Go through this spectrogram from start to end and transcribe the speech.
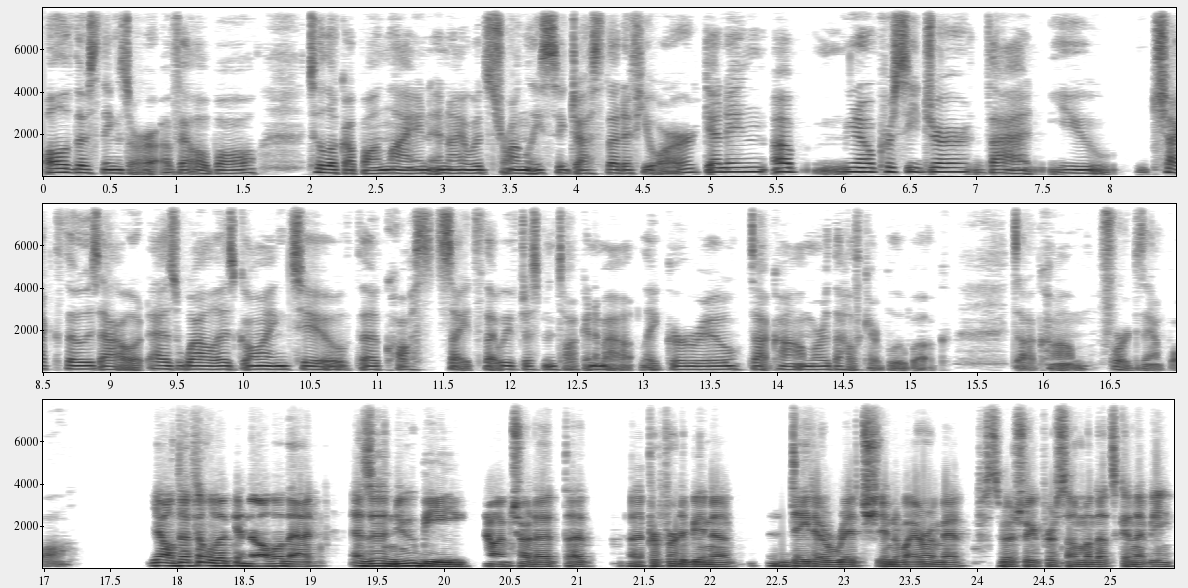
All of those things are available to look up online, and I would strongly suggest that if you are getting a you know procedure, that you check those out as well as going to the cost sites that we've just been talking about, like guroo.com or the healthcare blue book.com, for example. Yeah, I'll definitely look into all of that. As a newbie, you know, I'm trying to, uh, I prefer to be in a data rich environment, especially for someone that's going to be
